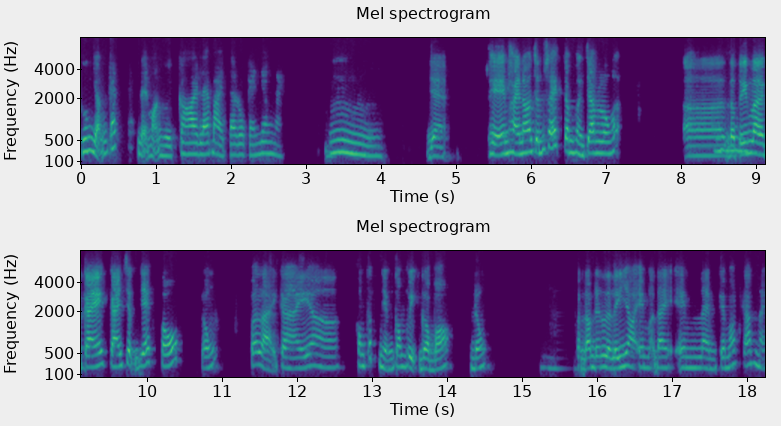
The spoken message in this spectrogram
hướng dẫn cách để mọi người coi lá bài tarot cá nhân này. Ừ. dạ. Thì em thấy nó chính xác trăm phần trăm luôn á. Uh, đầu tiên là cái cái trực giác tốt đúng. Với lại cái uh, không thích những công việc gò bó đúng. Và đó là lý do em ở đây em làm cái podcast này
